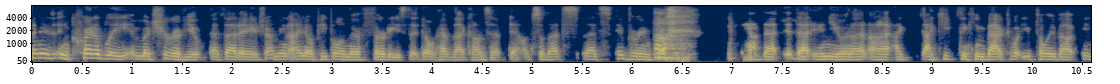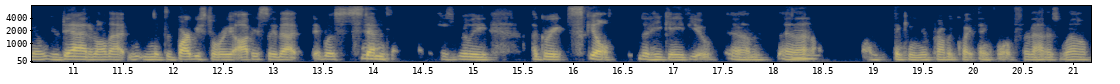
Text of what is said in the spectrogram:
that is incredibly mature of you at that age. I mean, I know people in their 30s that don't have that concept down. So that's that's very oh. impressive. have that that in you and I, I I keep thinking back to what you've told me about you know your dad and all that and the Barbie story obviously that it was STEM which is really a great skill that he gave you um, and. I, I'm thinking you're probably quite thankful for that as well.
